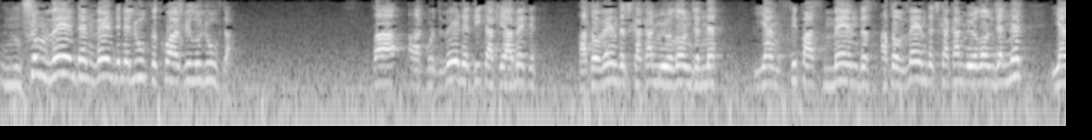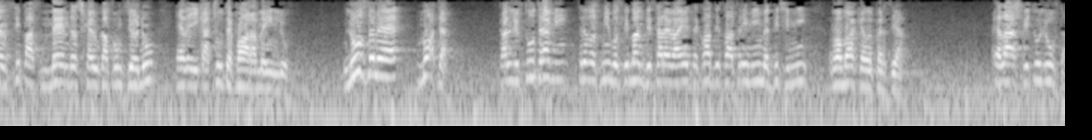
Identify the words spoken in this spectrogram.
në shumë vende në vendin e luftës ku a zhvillu lufta tha a kur të vjen e dita kijametit ato vende çka kanë me ju dhonë në xhennet janë sipas mendës ato vende çka kanë me ju dhonë në xhennet janë sipas mendës çka ju ka funksionu edhe i ka çu te para me hi në luft në luftën e Mutes kanë luftu 3.000 30.000 musliman disa rivajete ka disa 3.000 me 200.000 romakë dhe persianë Edhe është fitu lufta.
